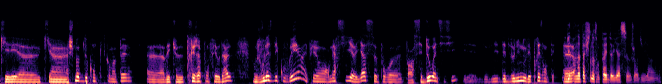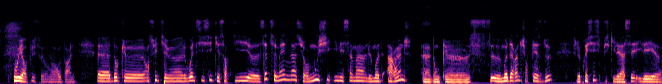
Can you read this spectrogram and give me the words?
qui est qui est un shmup de compte qu'on appelle, avec très Japon féodal. Donc je vous laisse découvrir et puis on remercie Yas pour, pour ces deux One CC d'être venu nous les présenter. on n'a pas fini notre parler de Yas aujourd'hui. Hein. Oui, en plus on va en reparler. donc ensuite il y a eu un One CC qui est sorti cette semaine là sur Mushi Imesama le mode Arrange. Euh, donc euh, ce Modern sur PS2, je le précise puisqu'il est assez, il est euh,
